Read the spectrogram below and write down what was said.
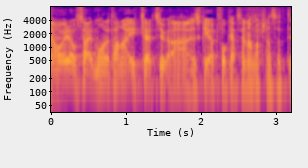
har ju offside-målet. Han har ytterligare ett... ska göra två kassar i den här matchen. Så att,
